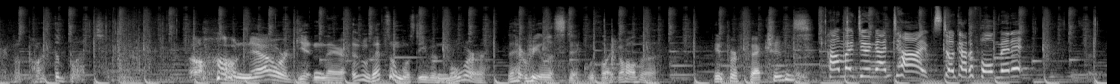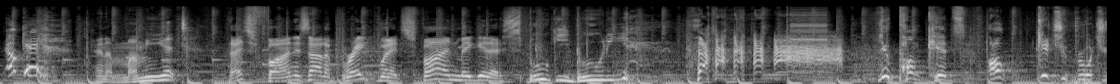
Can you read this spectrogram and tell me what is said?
Rip apart the butt. Oh, now we're getting there. Ooh, that's almost even more that realistic with like all the imperfections. How am I doing on time? Still got a full minute? Okay. Kind of mummy it. That's fun. It's not a break, but it's fun. Make it a spooky booty. You punk kids! I'll get you for what you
